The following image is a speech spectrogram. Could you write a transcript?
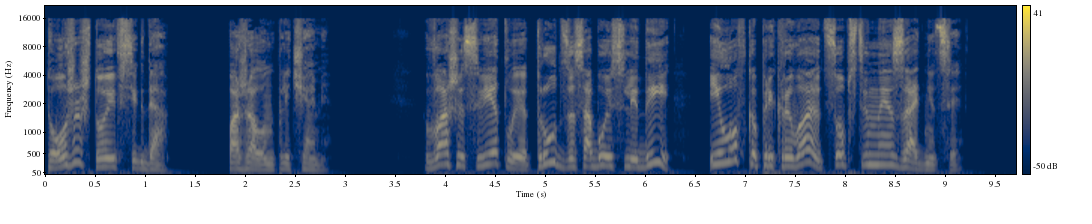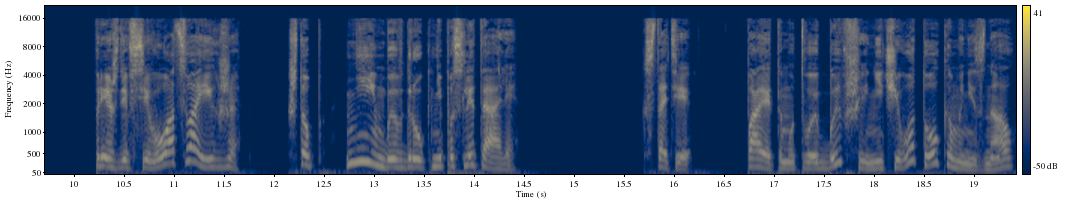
«То же, что и всегда», — пожал он плечами. «Ваши светлые труд за собой следы и ловко прикрывают собственные задницы. Прежде всего от своих же, чтоб нимбы вдруг не послетали. Кстати, поэтому твой бывший ничего толком и не знал.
